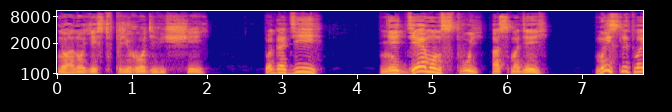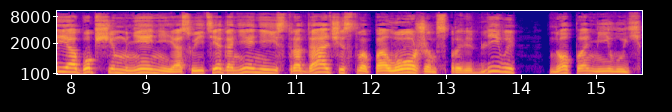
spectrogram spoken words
но оно есть в природе вещей. Погоди, не демонствуй, осмодей. Мысли твои об общем мнении, о суете гонения и страдальчества положим справедливы, но помилуй.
